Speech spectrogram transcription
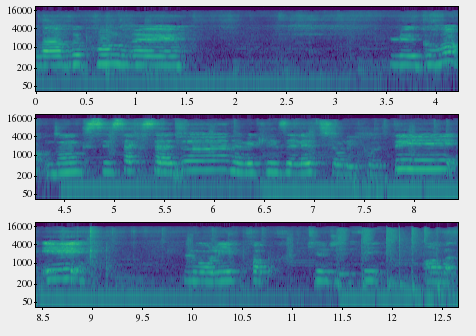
on va reprendre euh, le grand. Donc c'est ça que ça donne avec les ailettes sur les côtés et l'ourlet propre que j'ai fait en bas.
